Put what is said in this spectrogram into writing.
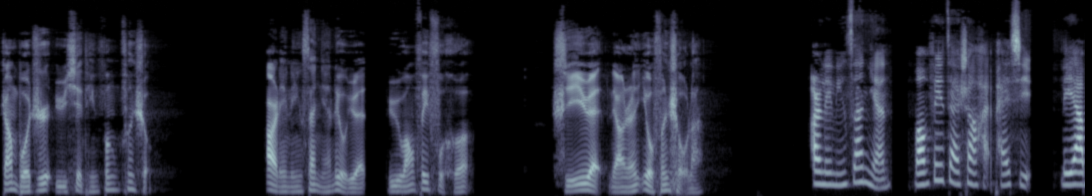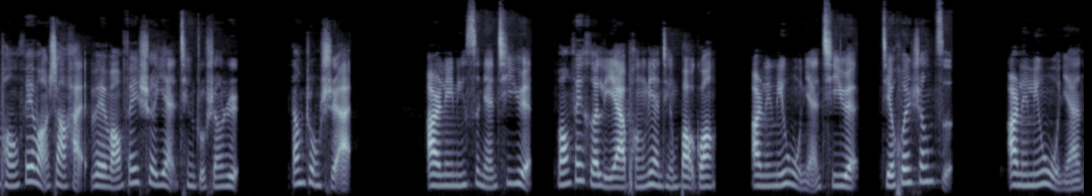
张柏芝与谢霆锋分手。二零零三年六月，与王菲复合。十一月，两人又分手了。二零零三年，王菲在上海拍戏，李亚鹏飞往上海为王菲设宴庆祝生日，当众示爱。二零零四年七月，王菲和李亚鹏恋情曝光。二零零五年七月，结婚生子。二零零五年，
